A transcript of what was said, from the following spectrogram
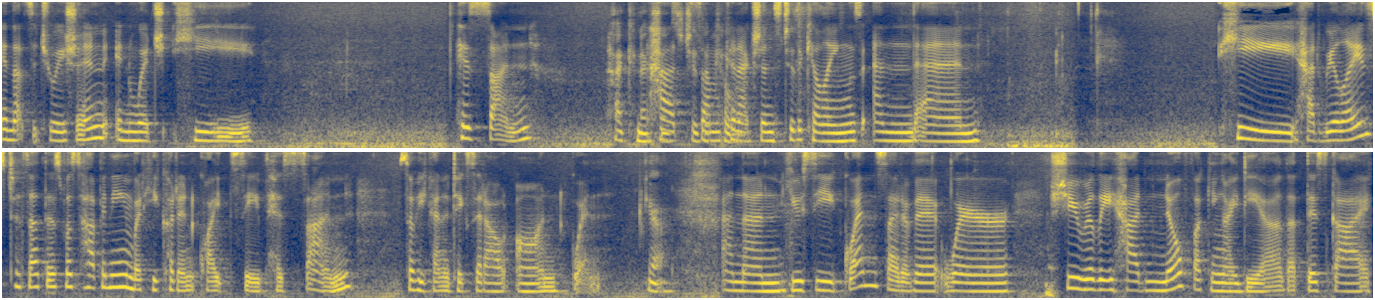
in that situation in which he his son Had connections had to some the killer. connections to the killings and then he had realized that this was happening but he couldn't quite save his son so he kind of takes it out on gwen Yeah. and then you see Gwen's side of it where she really had no fucking idea that this guy,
